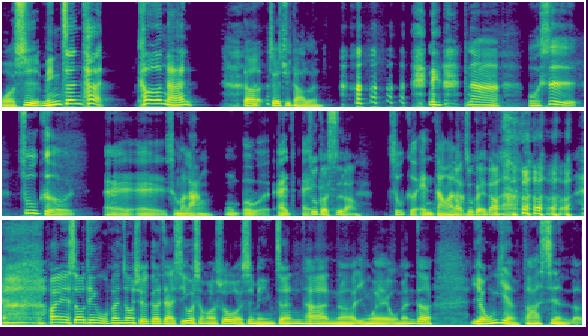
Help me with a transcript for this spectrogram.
我是名侦探柯南的追剧达伦。那那我是诸葛，诶、诶、什么狼？我我诶诶，诸葛四郎，诸葛 N 刀啊啊，狼。诸葛也到了。欢迎收听五分钟学歌仔戏。为什么说我是名侦探呢？因为我们的永远发现了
